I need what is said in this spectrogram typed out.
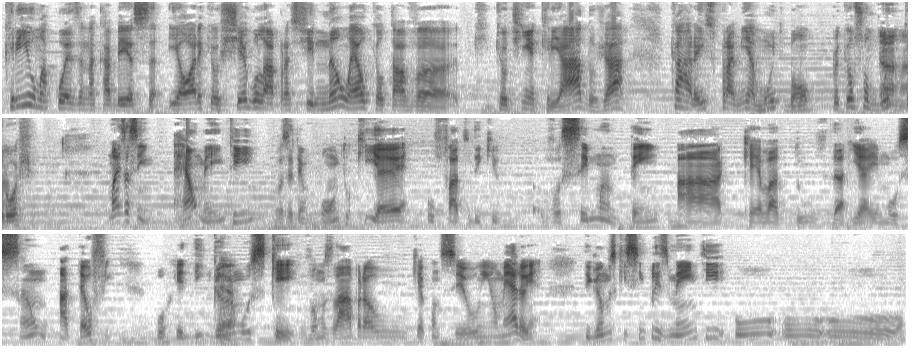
crio uma coisa na cabeça e a hora que eu chego lá para assistir não é o que eu tava que, que eu tinha criado já, cara, isso para mim é muito bom, porque eu sou muito uhum. trouxa. Mas assim, realmente você tem um ponto que é o fato de que você mantém aquela dúvida e a emoção até o fim. Porque digamos é. que, vamos lá para o que aconteceu em Homem-Aranha. Digamos que simplesmente o, o,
